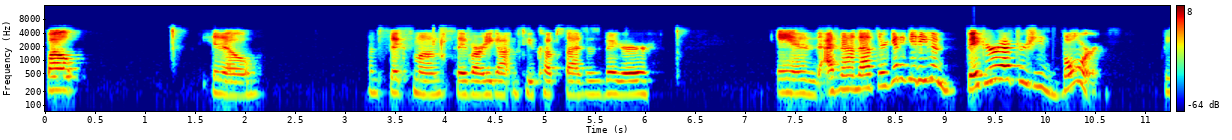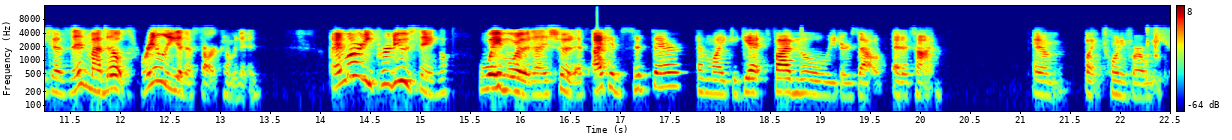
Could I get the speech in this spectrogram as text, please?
Well, you know, I'm six months. They've already gotten two cup sizes bigger. And I found out they're going to get even bigger after she's born. Because then my milk's really going to start coming in. I'm already producing way more than I should have. I can sit there and like get five milliliters out at a time. And I'm like 24 weeks.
